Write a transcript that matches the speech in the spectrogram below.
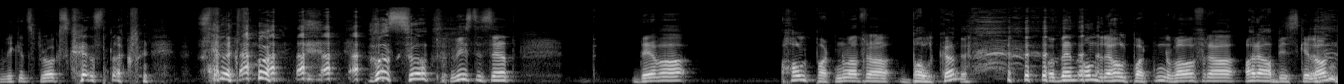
Hvilket språk skal jeg snakke, snakke på? og så viste det seg at det var halvparten var fra Balkan, og den andre halvparten var fra arabiske land.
